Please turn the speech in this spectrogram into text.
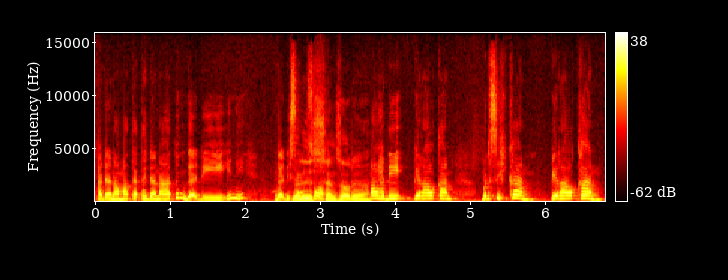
ada nama Teteh dan Aa tuh nggak di ini, nggak Jadi disensor sensor ya. malah dipiralkan bersihkan viralkan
